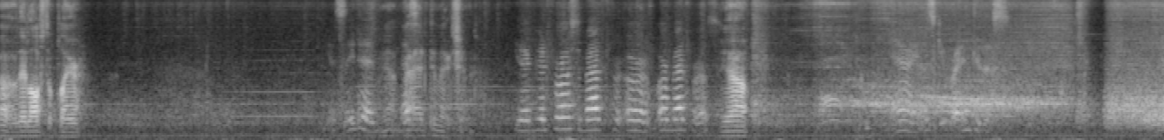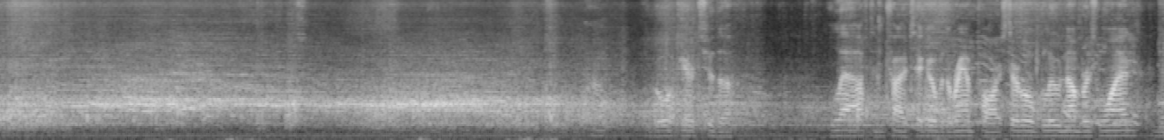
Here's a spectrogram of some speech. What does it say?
Uh oh, they lost a player. Yes, they did. Yeah, That's bad connection. either good for us or bad for or, or bad for us. Yeah. Alright, let's get right into this. Go up here to the left and try to take over the ramparts. They're little blue numbers, one, and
